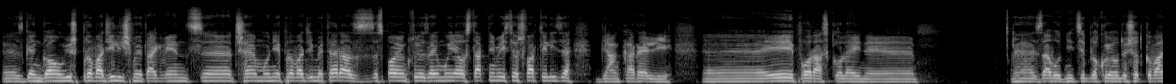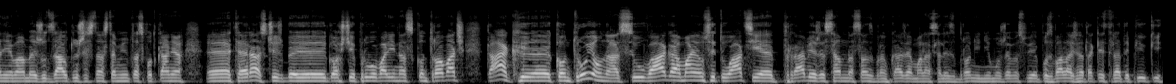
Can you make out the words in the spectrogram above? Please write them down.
e, z Gęgą. Już prowadziliśmy, tak więc e, czemu nie prowadzimy teraz z zespołem, który zajmuje ostatnie miejsce w czwartej lidze? Biancarelli. E, I po raz kolejny e, zawodnicy blokują dośrodkowanie. Mamy rzut z autu, 16 minuta spotkania. E, Teraz czyżby goście próbowali nas kontrować? Tak, e, kontrują nas. Uwaga, mają sytuację prawie, że sam na sam z bramkarzem, ale Sales broni. Nie możemy sobie pozwalać na takie straty piłki.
